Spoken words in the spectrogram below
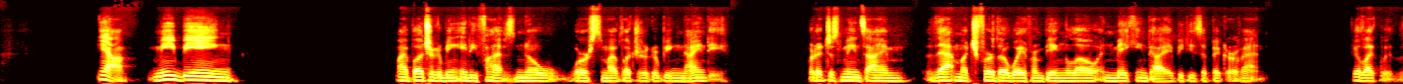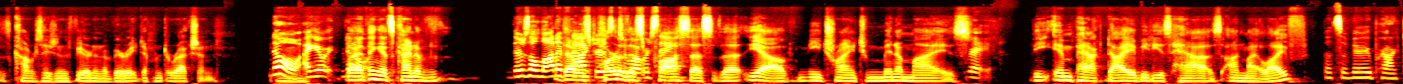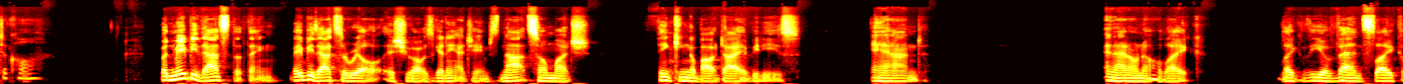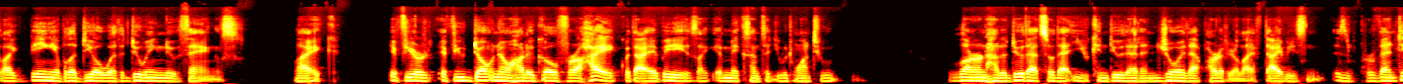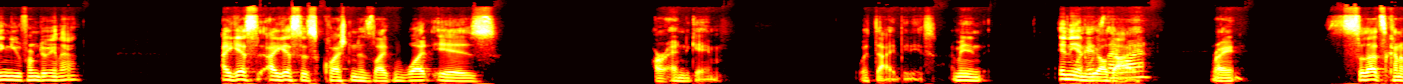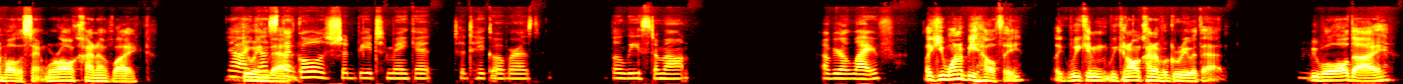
yeah, me being my blood sugar being 85 is no worse than my blood sugar being 90. But it just means I'm that much further away from being low and making diabetes a bigger event. I feel like this conversation has veered in a very different direction. No, mm-hmm. I get. No, But I think it's kind of there's a lot of that was factors part to of what this we're saying. process of that yeah of me trying to minimize Right. the impact diabetes has on my life That's a very practical. but maybe that's the thing maybe that's the real issue i was getting at james not so much thinking about diabetes and and i don't know like like the events like like being able to deal with doing new things like if you're if you don't know how to go for a hike with diabetes like it makes sense that you would want to learn how to do that so that you can do that enjoy that part of your life. Diabetes isn't preventing you from doing that. I guess i guess this question is like what is our end game with diabetes? I mean in the What end we all die one? right? So that's kind of all the same. We're all kind of like Yeah, doing I guess that. the goal should be to make it to take over as the least amount of your life. like you want to be healthy. Like we can we can all kind of agree with that. We hmm. will all die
